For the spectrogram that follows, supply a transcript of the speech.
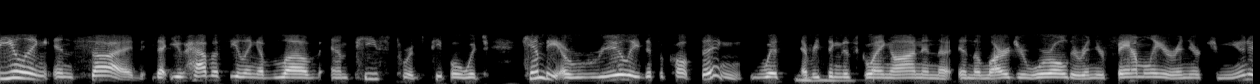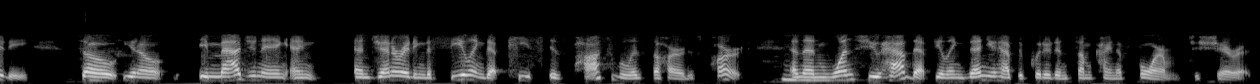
feeling inside that you have a feeling of love and peace towards people, which can be a really difficult thing with mm-hmm. everything that's going on in the in the larger world or in your family or in your community. So, you know, imagining and and generating the feeling that peace is possible is the hardest part. Mm-hmm. And then mm-hmm. once you have that feeling, then you have to put it in some kind of form to share it.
